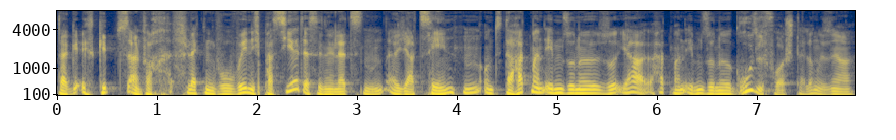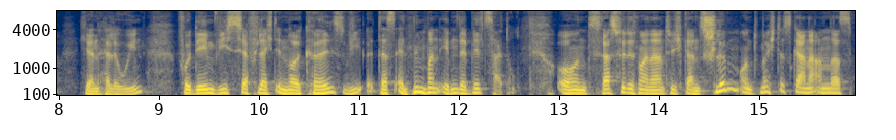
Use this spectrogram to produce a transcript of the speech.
da gibt es einfach Flecken, wo wenig passiert ist in den letzten äh, Jahrzehnten. Und da hat man eben so eine, so, ja, hat man eben so eine Gruselvorstellung. Wir sind ja hier in Halloween, vor dem, wie es ja vielleicht in Neukölln ist, wie, das entnimmt man eben der Bildzeitung. Und das findet man natürlich ganz schlimm und möchte es gerne anders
